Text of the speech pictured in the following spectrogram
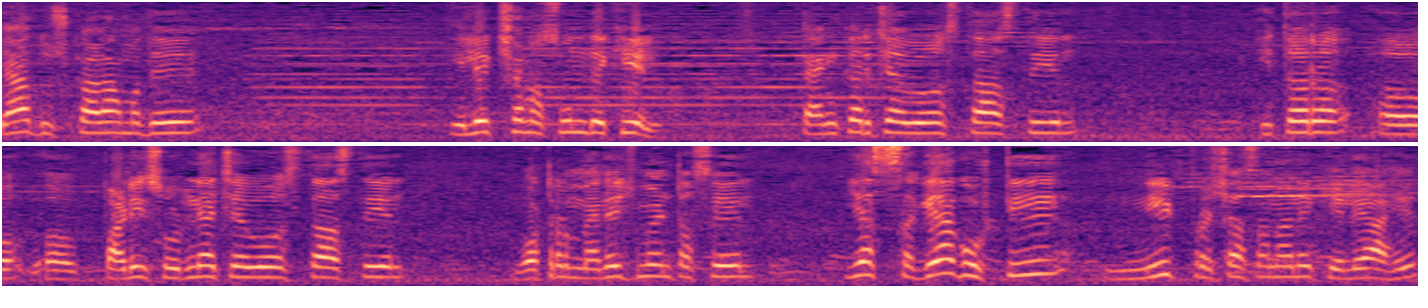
या दुष्काळामध्ये इलेक्शन असून देखील टँकरच्या व्यवस्था असतील इतर पाणी सोडण्याच्या व्यवस्था असतील वॉटर मॅनेजमेंट असेल या सगळ्या गोष्टी नीट प्रशासनाने केल्या आहेत.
